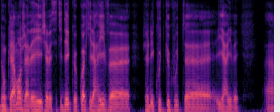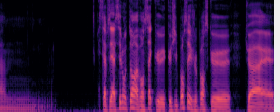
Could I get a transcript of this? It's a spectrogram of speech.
Donc clairement, j'avais cette idée que quoi qu'il arrive, j'allais coûte que coûte y arriver ça faisait assez longtemps avant ça que, que j'y pensais. Je pense que tu as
